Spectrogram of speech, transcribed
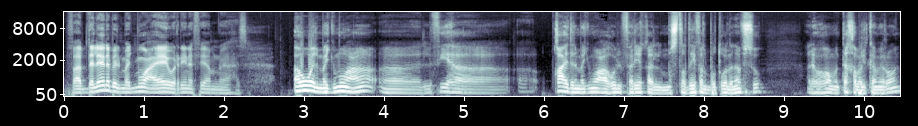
فابدا لنا بالمجموعة A ورينا فيها منو يا حسن؟ أول مجموعة آه، اللي فيها آه، قائد المجموعة هو الفريق المستضيف البطولة نفسه اللي هو منتخب الكاميرون.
